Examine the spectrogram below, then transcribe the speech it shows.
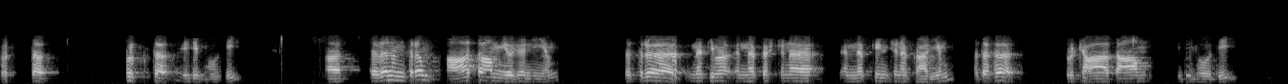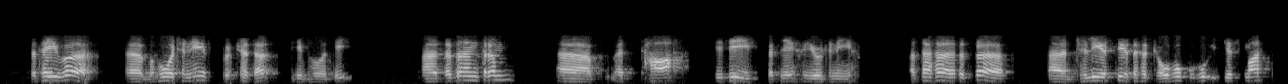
पृक्त पृक्त इति भवति। तदनन्तरम् आतां योजनीयं। तत्र न किम, न कश्चन, न किंचन कार्यम्, अतः पृच्छाताम् इति भवति। तथैव बहुवचने पृच्छत इति भवति। तदनन्तरं था इति प्रत्ययः योजनीयः। अतः तत्र झलि अस्ति, अतः चौः कुः इत्यस्मात्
